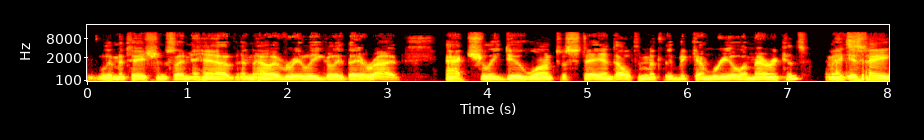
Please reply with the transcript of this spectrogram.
limitations they may have and however illegally they arrive, actually do want to stay and ultimately become real Americans? I mean, I'd say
